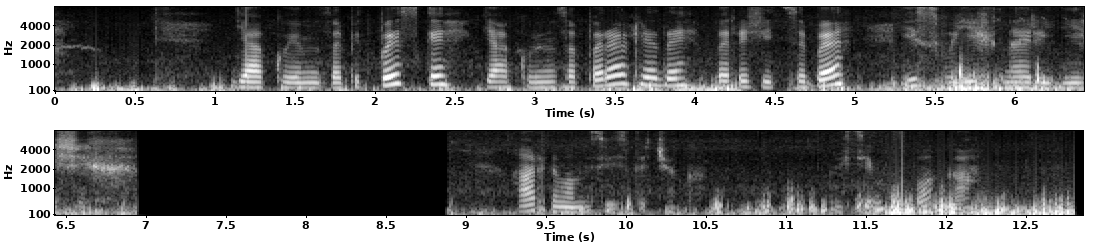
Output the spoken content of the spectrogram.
Дякуємо за підписки, дякуємо за перегляди. Бережіть себе і своїх найрідніших. Гарних вам звісточок. Усім пока.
